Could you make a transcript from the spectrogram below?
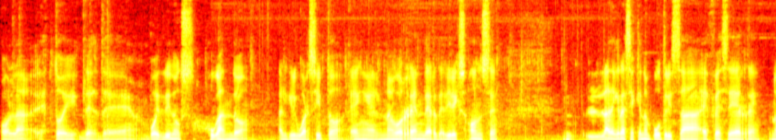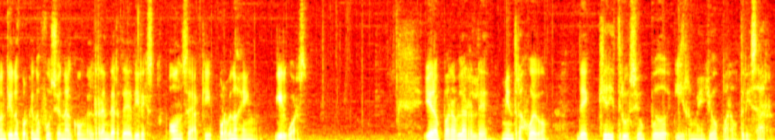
Hola, estoy desde Void Linux jugando al Guild Warcito en el nuevo render de DirectX 11. La desgracia es que no puedo utilizar FSR, no entiendo por qué no funciona con el render de DirectX 11 aquí, por lo menos en Guild Wars. Y ahora para hablarle, mientras juego, de qué distribución puedo irme yo para utilizar.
